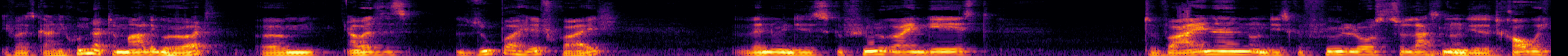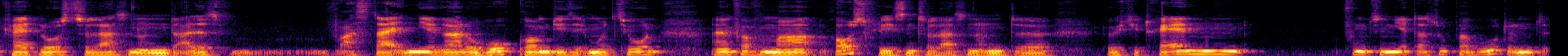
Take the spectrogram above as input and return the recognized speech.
ich weiß gar nicht, hunderte Male gehört, ähm, aber es ist super hilfreich wenn du in dieses Gefühl reingehst, zu weinen und dieses Gefühl loszulassen und diese Traurigkeit loszulassen und alles, was da in dir gerade hochkommt, diese Emotion einfach mal rausfließen zu lassen. Und äh, durch die Tränen funktioniert das super gut und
